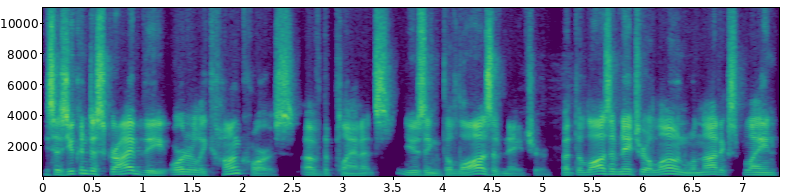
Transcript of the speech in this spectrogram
he says you can describe the orderly concourse of the planets using the laws of nature, but the laws of nature alone will not explain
